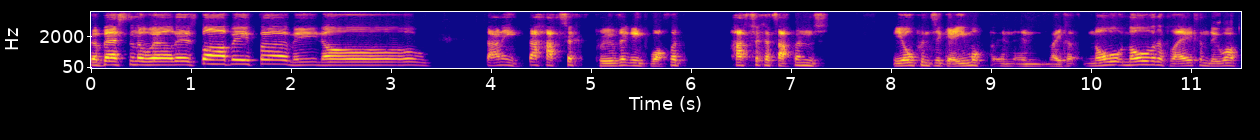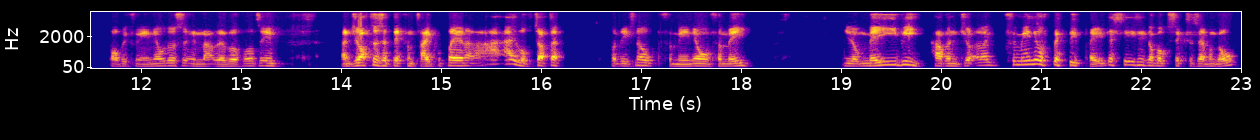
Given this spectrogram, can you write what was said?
The best in the world is Bobby Firmino. Danny, that hat trick proved against Watford. Hat trick happens. He opens the game up and, and like no no other player can do what Bobby Firmino does in that Liverpool team. And Jota's a different type of player. I, I love Jota, but he's no Firmino. And for me, you know, maybe having like Firmino's barely played this season, got about six or seven goals.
